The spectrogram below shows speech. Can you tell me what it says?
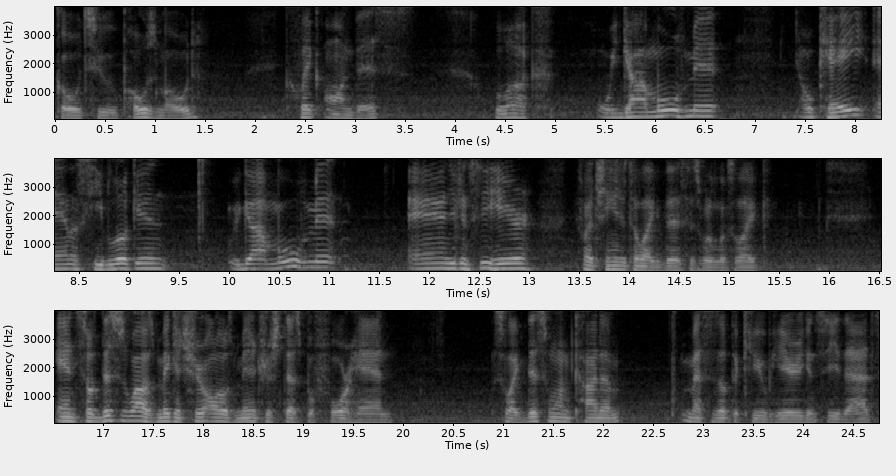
go to pose mode, click on this, look we got movement. Okay, and let's keep looking. We got movement. And you can see here, if I change it to like this, this is what it looks like. And so this is why I was making sure all those miniature steps beforehand. So like this one kind of messes up the cube here. You can see that.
